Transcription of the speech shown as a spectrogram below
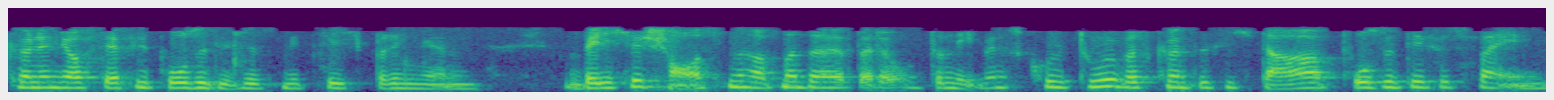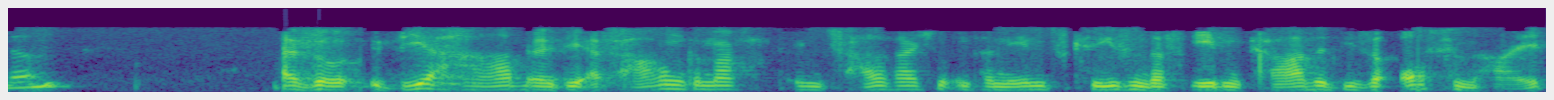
können ja auch sehr viel Positives mit sich bringen. Welche Chancen hat man da bei der Unternehmenskultur? Was könnte sich da Positives verändern? Also wir haben die Erfahrung gemacht in zahlreichen Unternehmenskrisen, dass eben gerade diese Offenheit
